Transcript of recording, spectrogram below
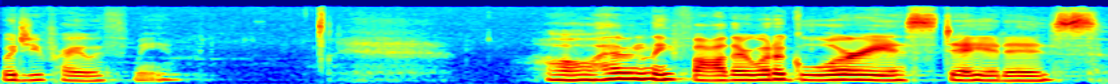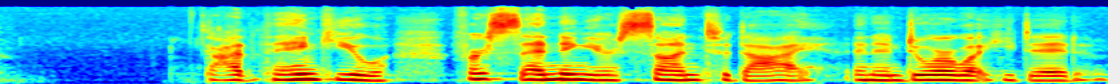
Would you pray with me? Oh, Heavenly Father, what a glorious day it is. God, thank you for sending your Son to die and endure what he did.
